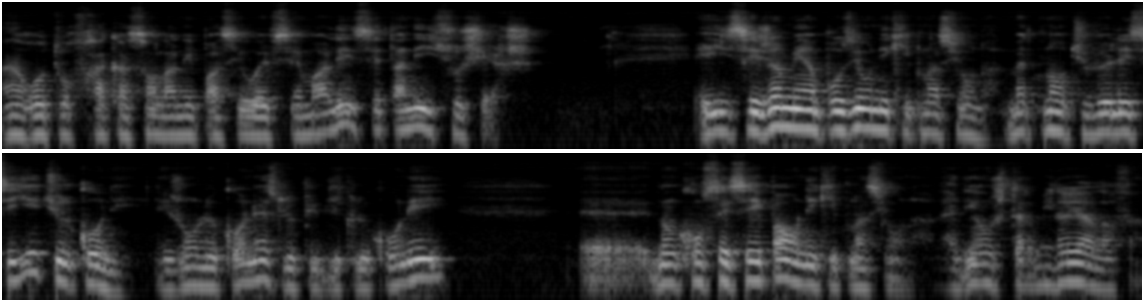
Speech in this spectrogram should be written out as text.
un retour fracassant l'année passée au FC Mali. Cette année, il se cherche. Et il s'est jamais imposé en équipe nationale. Maintenant, tu veux l'essayer, tu le connais. Les gens le connaissent, le public le connaît. donc, on ne s'essaye pas en équipe nationale. je terminerai à la fin.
